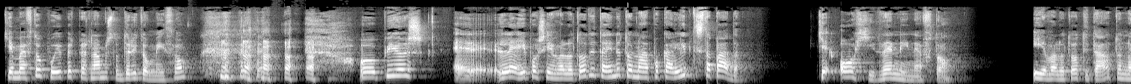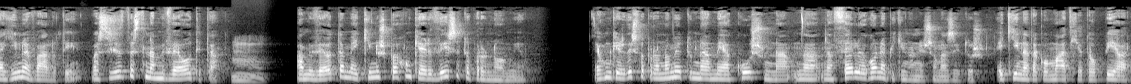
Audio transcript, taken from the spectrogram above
Και με αυτό που είπες, περνάμε στον τρίτο μύθο, ο οποίος ε, λέει πως η ευαλωτότητα είναι το να αποκαλύπτεις τα πάντα. Και όχι, δεν είναι αυτό. Η ευαλωτότητα, το να γίνω ευάλωτη, βασίζεται στην αμοιβαιότητα. Αμοιβαιότητα με εκείνους που έχουν κερδίσει το προνόμιο. Έχουν κερδίσει το προνόμιο του να με ακούσουν, να, να, να θέλω εγώ να επικοινωνήσω μαζί τους. Εκείνα τα κομμάτια τα οποία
